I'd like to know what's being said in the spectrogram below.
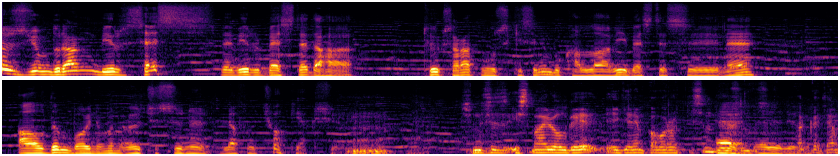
göz yumduran bir ses ve bir beste daha. Türk sanat musikisinin bu kallavi bestesine aldım boynumun ölçüsünü lafı çok yakışıyor. Şimdi siz İsmail Olga'ya Ege'nin Pavarotti'si mi Evet, diyorsunuz? öyle diyorum. Hakikaten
